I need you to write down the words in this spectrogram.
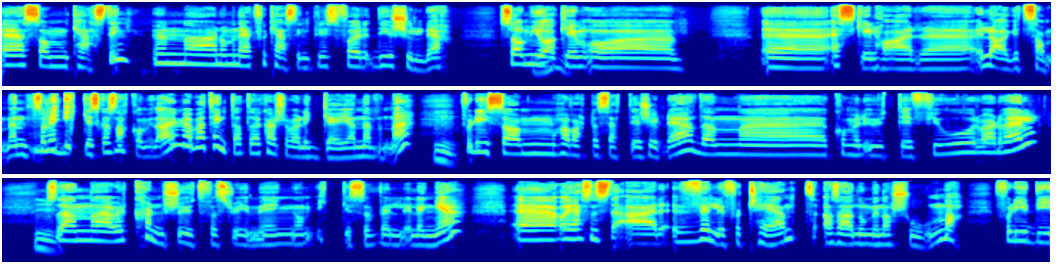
uh, som casting Hun er nominert for castingpris for De uskyldige. Som Joakim og eh, Eskil har laget sammen. Som vi ikke skal snakke om i dag, men jeg bare tenkte at det kanskje var litt gøy å nevne. For de som har vært og sett De uskyldige, Den kom vel ut i fjor, var det vel. Så den er vel kanskje ute for streaming om ikke så veldig lenge. Uh, og jeg syns det er veldig fortjent, altså nominasjonen, da. Fordi de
